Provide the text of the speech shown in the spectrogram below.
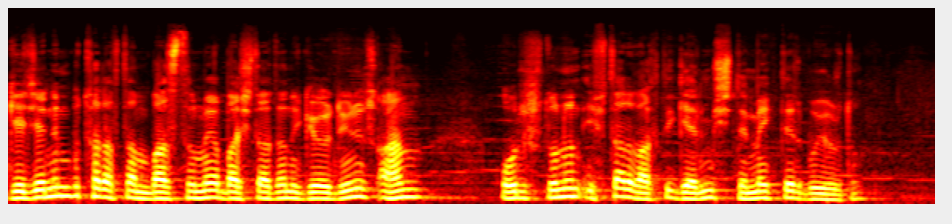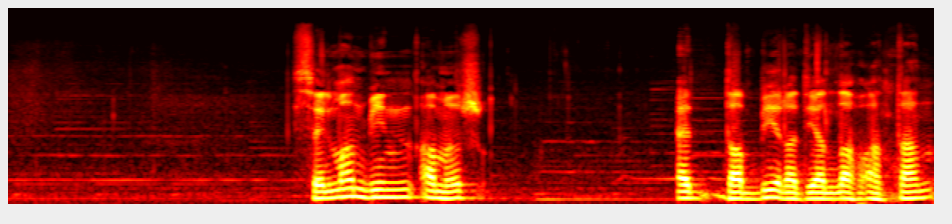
gecenin bu taraftan bastırmaya başladığını gördüğünüz an oruçlunun iftar vakti gelmiş demektir buyurdu. Selman bin Amr Ed-Dabbi radıyallahu anh'tan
